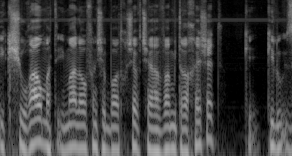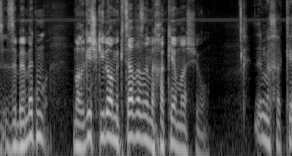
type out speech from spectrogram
היא קשורה ומתאימה לאופן שבו את חושבת שהאהבה מתרחשת? כי- כאילו, זה, זה באמת מרגיש כאילו המקצב הזה מחכה משהו. זה מחכה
